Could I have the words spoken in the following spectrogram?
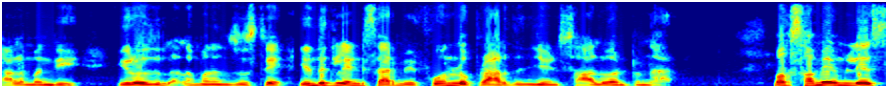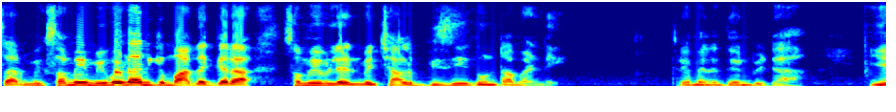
చాలామంది ఈ రోజులలో మనం చూస్తే ఎందుకులేండి సార్ మీ ఫోన్లో ప్రార్థన చేయండి చాలు అంటున్నారు. మాకు సమయం లేదు సార్. మీకు సమయం ఇవ్వడానికి మా దగ్గర సమయం లేదు. మేము చాలా బిజీగా ఉంటామండి. ప్రియమైన దేవుని బిడ్డ ఏ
